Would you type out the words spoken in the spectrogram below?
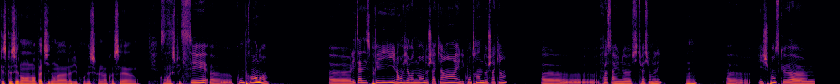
Qu'est-ce que c'est l'em- l'empathie dans la, la vie professionnelle quoi, c'est, euh, Comment on l'explique? C'est euh, comprendre l'état d'esprit, l'environnement de chacun et les contraintes de chacun face à une situation donnée. Mhm. Et je pense que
